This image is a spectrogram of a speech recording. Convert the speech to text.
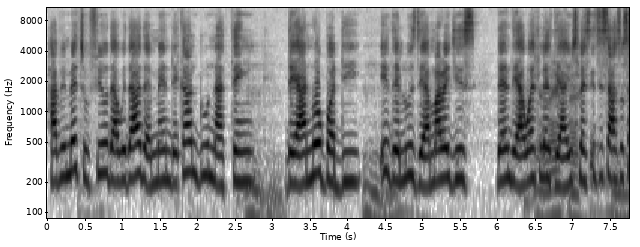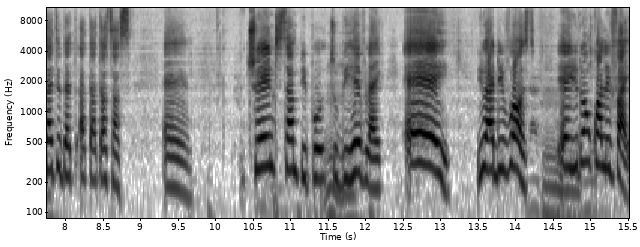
have been made to feel that without the men they can't do nothing. They are nobody. If they lose their marriages then they are worthless they are useless. It is our society that that, that, has uh, trained some people to behave like hey you are divorced. Hey you don't qualify.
